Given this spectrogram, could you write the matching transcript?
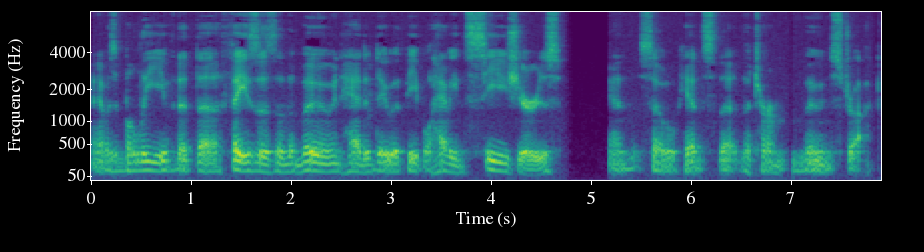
And it was believed that the phases of the moon had to do with people having seizures, and so hence the, the term moonstruck.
